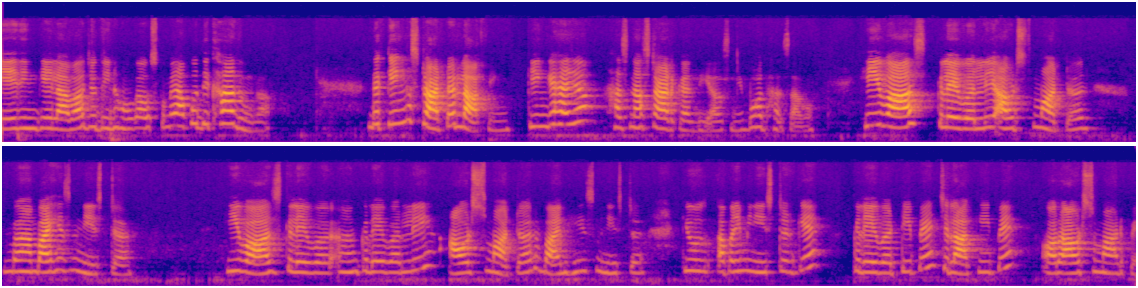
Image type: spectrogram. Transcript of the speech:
ये दिन के अलावा जो दिन होगा उसको मैं आपको दिखा दूँगा। The king started laughing king है जो, हंसना स्टार्ट कर दिया उसने, बहुत हंसा वो। He was cleverly outsmarted by his minister he was clever cleverly outsmarted by his minister क्यों अपने मिनिस्टर के क्लेवरिटी पे, चलाकी पे और आउट स्मार्ट पे।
